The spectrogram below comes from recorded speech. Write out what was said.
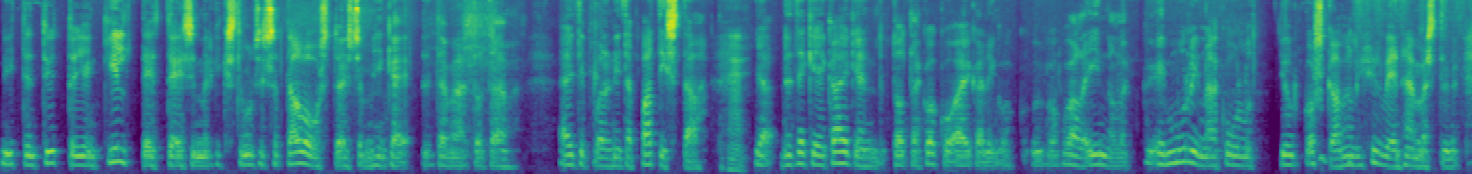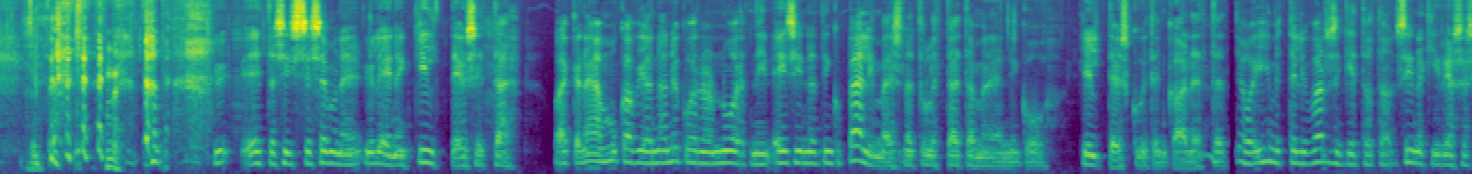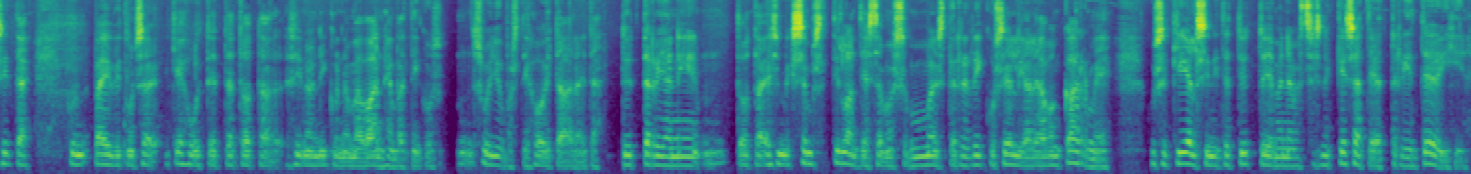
niiden tyttöjen kiltteyttä esimerkiksi tämmöisissä taloustöissä, mihinkä tämä tota, äitipuoli niitä patistaa. Hmm. Ja ne tekee kaiken tota, koko aika niin kovalla innolla. Ei murinaa kuullut juuri koskaan. Mä olin hirveän hämmästynyt. että, että, että siis se semmoinen yleinen kiltteys, että vaikka nämä on mukavia nämä nykyään nuoret, niin ei siinä niin päällimmäisenä tule tämä tämmöinen niin kiltteys kuitenkaan. Että, joo, ihmettelin varsinkin tota, siinä kirjassa sitä, kun Päivi, kun sä kehuit, että tota, siinä niin nämä vanhemmat niin sujuvasti hoitaa näitä tyttäriä, niin tota, esimerkiksi semmoisessa tilanteessa, jossa mun mielestä Rikku Selja oli aivan karmea, kun se kielsi niitä tyttöjä menemästä sinne kesäteatteriin töihin.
